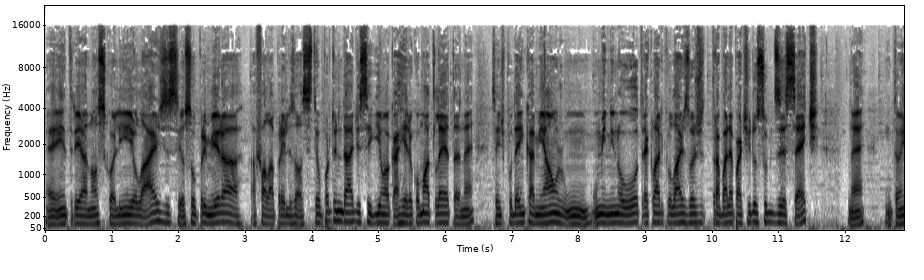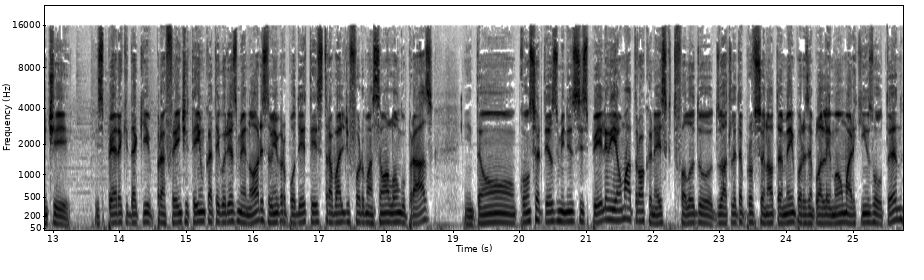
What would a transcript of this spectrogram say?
é, entre a nossa escolinha e o Lages, eu sou o primeiro a, a falar para eles, ó, se tem oportunidade de seguir uma carreira como atleta, né? Se a gente puder encaminhar um, um, um menino ou outro, é claro que o Lages hoje trabalha a partir do sub-17, né? Então a gente espera que daqui para frente tenham categorias menores também para poder ter esse trabalho de formação a longo prazo. Então, com certeza os meninos se espelham e é uma troca, né? Isso que tu falou do, do atleta profissional também, por exemplo, o alemão Marquinhos voltando,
